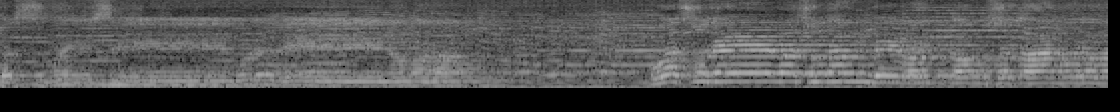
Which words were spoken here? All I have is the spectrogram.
तस्मै श्रीगुरवे नमः वसुदेवसुतं देवं कंसकानुरमर्दनाम्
